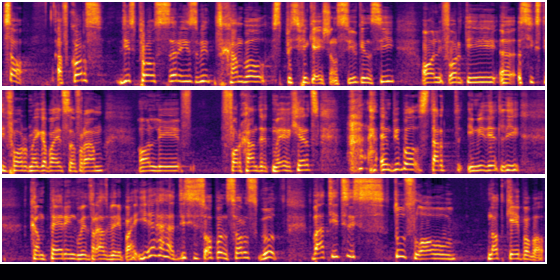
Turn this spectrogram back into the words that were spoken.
So, of course, this processor is with humble specifications. You can see only 40, uh, 64 megabytes of RAM, only 400 megahertz, and people start immediately comparing with Raspberry Pi. Yeah, this is open source, good, but it is too slow, not capable.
